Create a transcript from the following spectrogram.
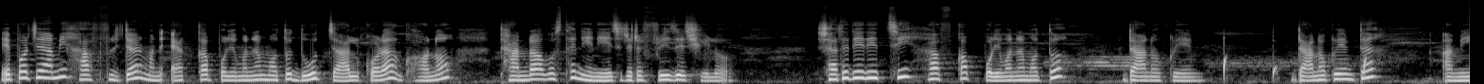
এ পর্যায়ে আমি হাফ লিটার মানে এক কাপ পরিমাণের মতো দুধ, জাল করা ঘন, ঠান্ডা অবস্থায় নিয়ে নিয়েছি, যেটা ফ্রিজে ছিল। সাথে দিয়ে দিচ্ছি হাফ কাপ পরিমাণের মতো ডানো ক্রিম। ডানো ক্রিমটা আমি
